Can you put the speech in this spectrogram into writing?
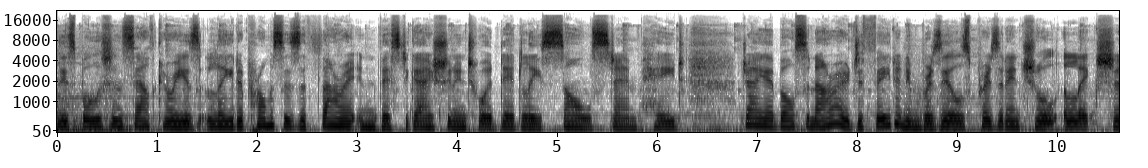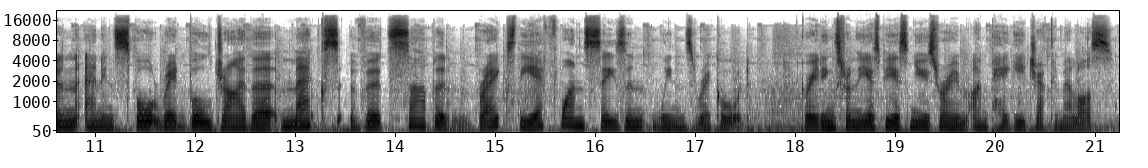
this bulletin, South Korea's leader promises a thorough investigation into a deadly Seoul stampede. Jair Bolsonaro defeated in Brazil's presidential election, and in sport, Red Bull driver Max Verstappen breaks the F1 season wins record. Greetings from the SBS Newsroom. I'm Peggy Giakoumelos.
